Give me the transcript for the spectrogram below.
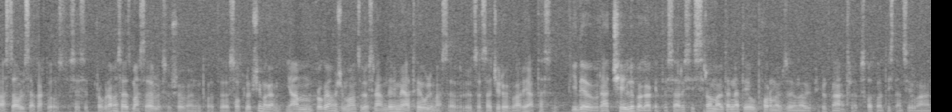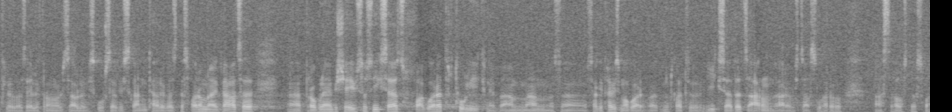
ასწავლი საქართველოსთვის ესეთ პროგრამა, სადაც მასწავლებლებს უშვებენ თქო სოფლებში, მაგრამ ამ პროგრამაში მონაწილეობს რამდენიმე ათეული მასწავლებელი, როცა საჭიროება არის 1000. კიდევ რაც შეიძლება გაკეთდეს არის ის, რომ ალტერნატიულ ფორმებზე უნდა ვიფიქროთ განათლებას, ხო, თქო დისტანციურ განათლებაზე, ელექტრონული სწავლების კურსების განვითარებაზე და სხვა, რომ რაღაცა პრობლემები შეივსოს იქ, სადაც ხვაგვარად რთული იქნება ამ ამ საკითხების მოგვარება. ნუ თქვა იქ, სადაც არ უნდა არავის წასვლა, რომ ასწავლოს და სხვა.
